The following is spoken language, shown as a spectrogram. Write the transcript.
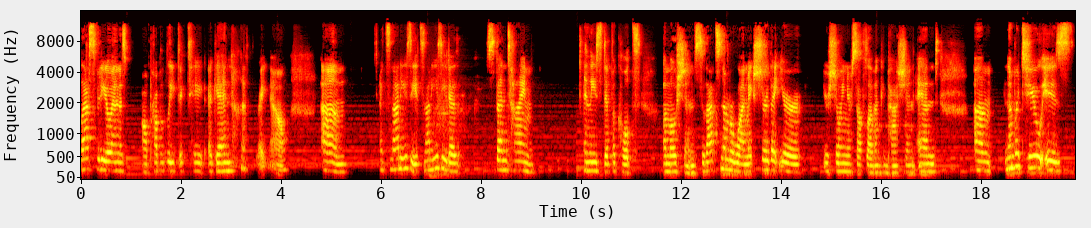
last video, and as I'll probably dictate again right now, um, it's not easy. It's not easy to spend time in these difficult emotions. So that's number one. Make sure that you're you're showing yourself love and compassion. And um, number two is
